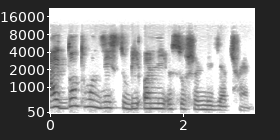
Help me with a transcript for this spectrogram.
I don't want this to be only a social media trend.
